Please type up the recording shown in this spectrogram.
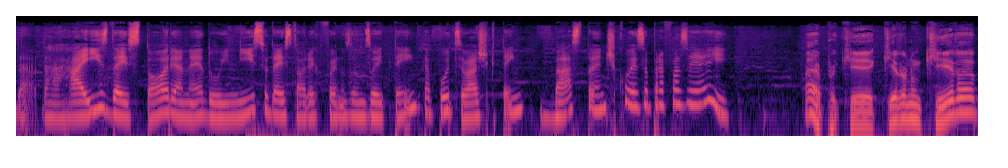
da, da, raiz da história, né, do início da história que foi nos anos 80, putz, eu acho que tem bastante coisa para fazer aí. É, porque queira ou não queira,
